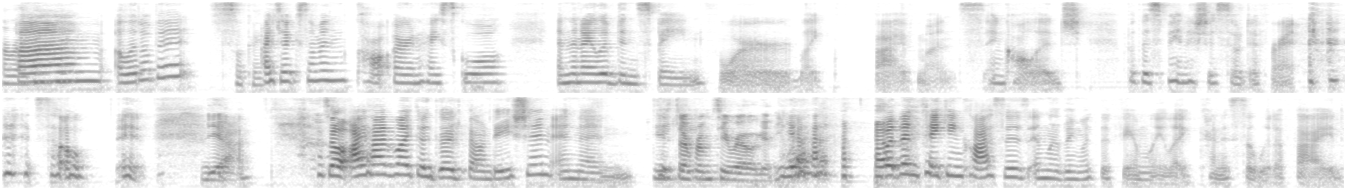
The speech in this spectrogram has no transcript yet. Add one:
here? Um, a little bit. Okay. I took some in col- or in high school, and then I lived in Spain for like five months in college. But the Spanish is so different, so it Yeah. so I had like a good foundation, and then You start from zero again. yeah, but then taking classes and living with the family like kind of solidified.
